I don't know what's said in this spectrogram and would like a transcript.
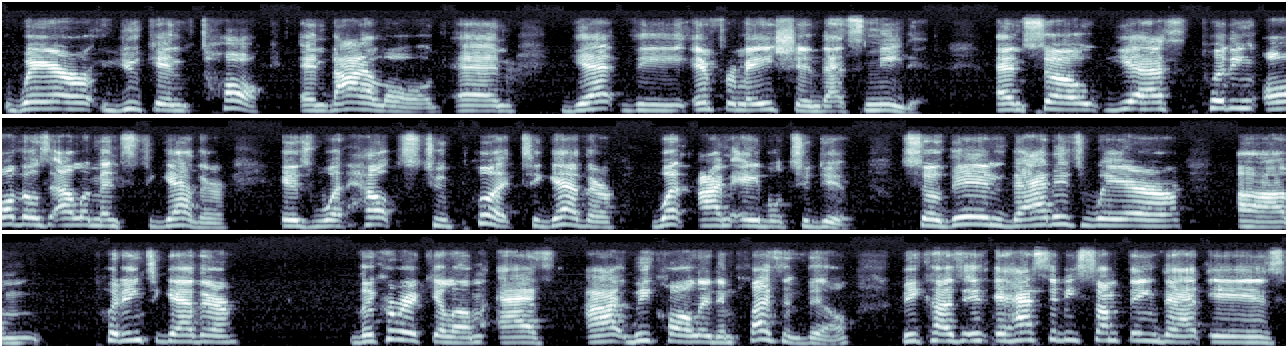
where you can talk and dialogue and get the information that's needed. And so, yes, putting all those elements together is what helps to put together what I'm able to do. So then that is where um, putting together the curriculum as I, we call it in Pleasantville, because it, it has to be something that is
